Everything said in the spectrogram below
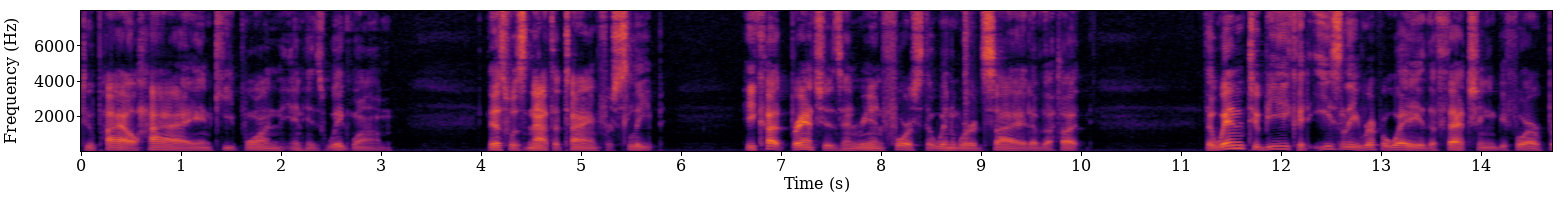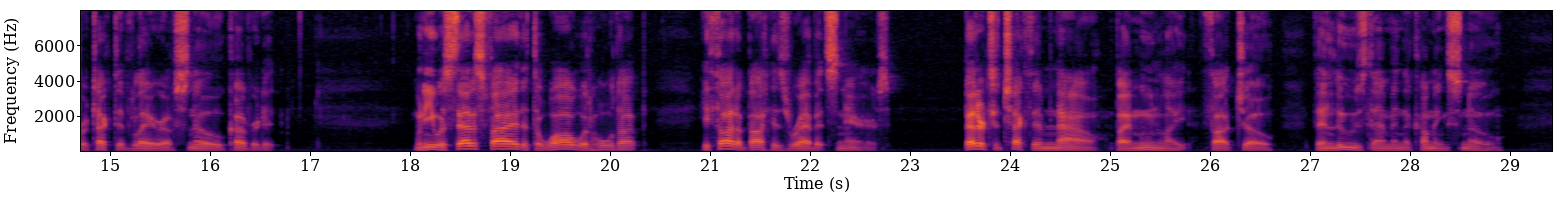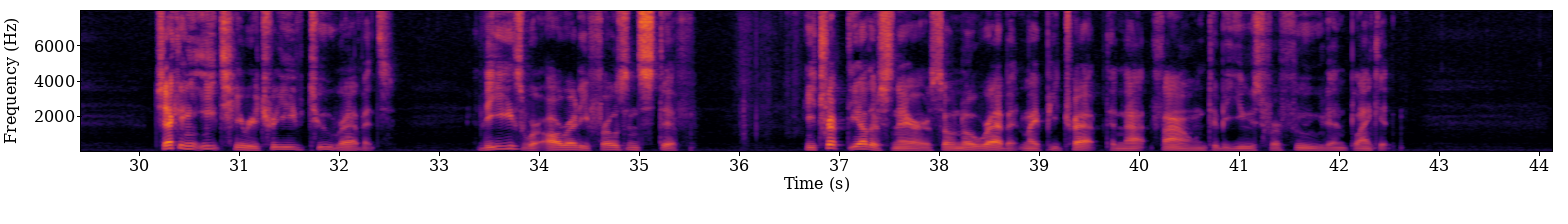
to pile high and keep one in his wigwam. This was not the time for sleep. He cut branches and reinforced the windward side of the hut. The wind to be could easily rip away the thatching before a protective layer of snow covered it. When he was satisfied that the wall would hold up, he thought about his rabbit snares. Better to check them now, by moonlight, thought Joe, than lose them in the coming snow. Checking each, he retrieved two rabbits. These were already frozen stiff. He tripped the other snares so no rabbit might be trapped and not found to be used for food and blanket.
